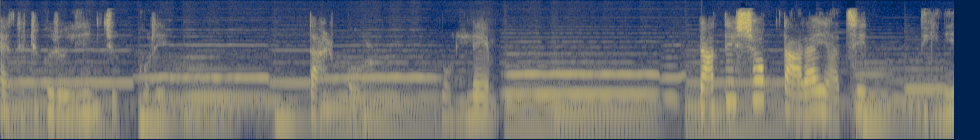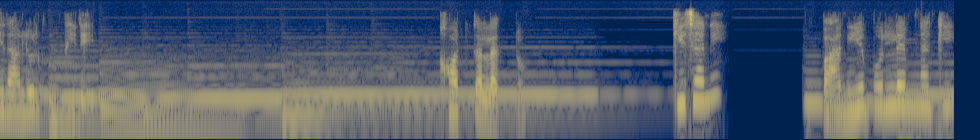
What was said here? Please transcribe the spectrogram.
এতটুকু রইলেন চুপ করে। তারপর বললেন, রাতের সব তারাই আছে দিনের আলোর গভীরে। খটকা লাগল। কি জানি, বানিয়ে বললেন নাকি?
